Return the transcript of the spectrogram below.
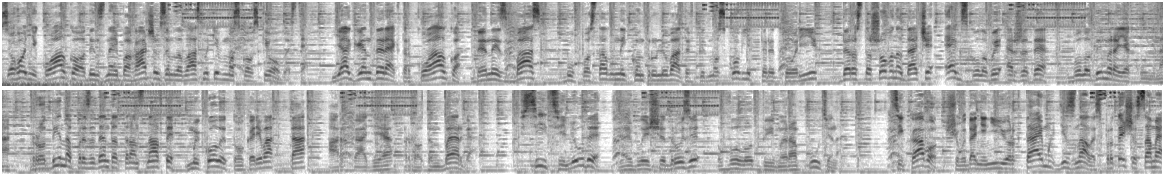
Сьогодні Куалко один з найбагатших землевласників в Московській області. Як гендиректор Куалко Денис Бас був поставлений контролювати в Підмосков'ї території, де розташовано дачі екс-голови РЖД Володимира Якуніна, родина президента Транснафти Миколи Токарєва та Аркадія Ротенберга. Всі ці люди найближчі друзі Володимира Путіна. Цікаво, що видання York Times дізналось про те, що саме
